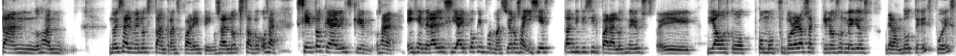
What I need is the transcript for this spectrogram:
tan, o sea, no es al menos tan transparente. O sea, no tampoco, o sea, siento que hay veces que, o sea, en general sí hay poca información, o sea, y sí es tan difícil para los medios, eh, digamos, como, como futboleros, o sea, que no son medios grandotes, pues,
